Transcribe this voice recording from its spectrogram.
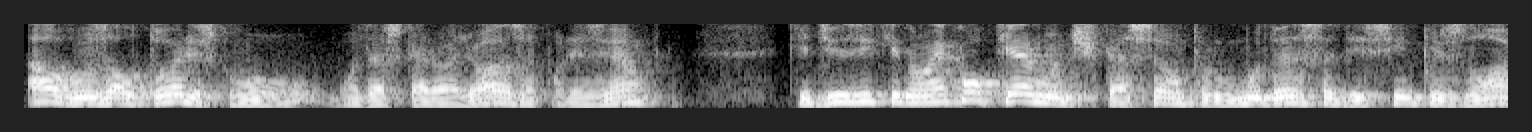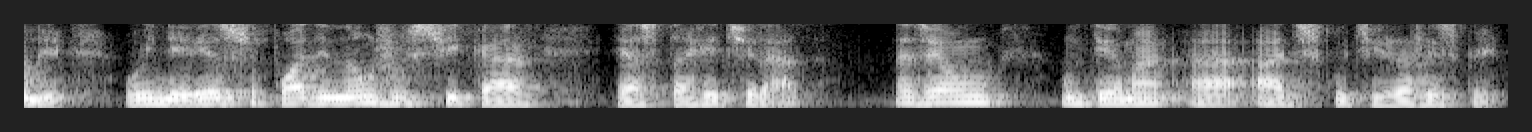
Há alguns autores, como Modesto Carvalhosa, por exemplo, que dizem que não é qualquer modificação por mudança de simples nome ou endereço pode não justificar esta retirada. Mas é um, um tema a, a discutir a respeito.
